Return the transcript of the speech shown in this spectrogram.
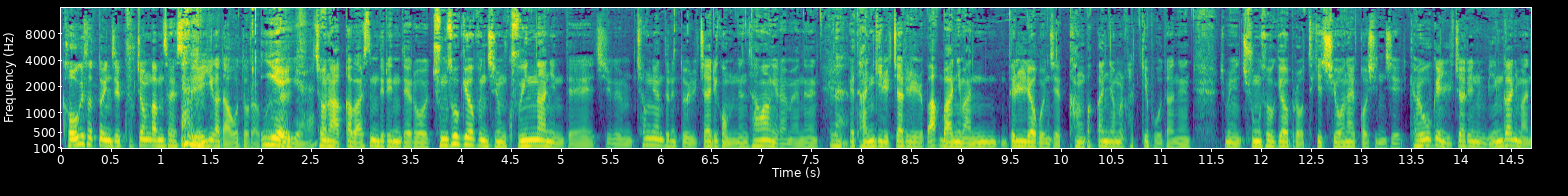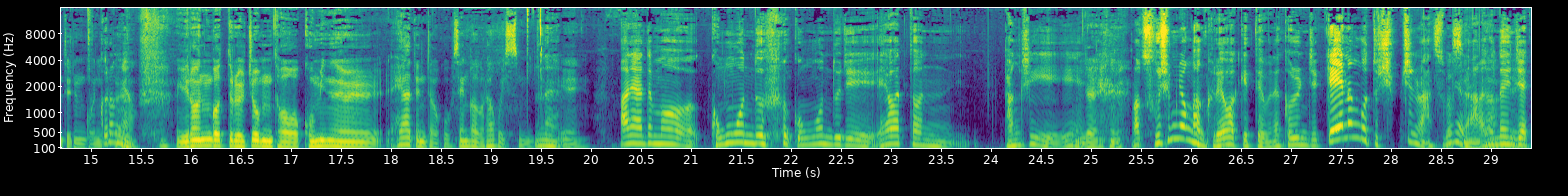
거기서 또 이제 국정감사에서 얘기가 나오더라고요. 예, 예. 저는 아까 말씀드린 대로 중소기업은 지금 구인난인데 지금 청년들 사람들은 또 일자리가 없는 상황이라면은 네. 단기 일자리를 막 많이 만들려고 이제 강박관념을 갖기보다는 좀 중소기업을 어떻게 지원할 것인지 결국엔 일자리는 민간이 만드는 거니까요. 그럼요. 이런 것들을 좀 더 고민을 해야 된다고 생각을 하고 있습니다. 네. 예. 아니, 하여튼 뭐 공무원도 공무원들이 해왔던 방식이 네. 수십 년간 그래왔기 때문에 그걸 이제 깨는 것도 쉽지는 않습니다. 근데 네. 이제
